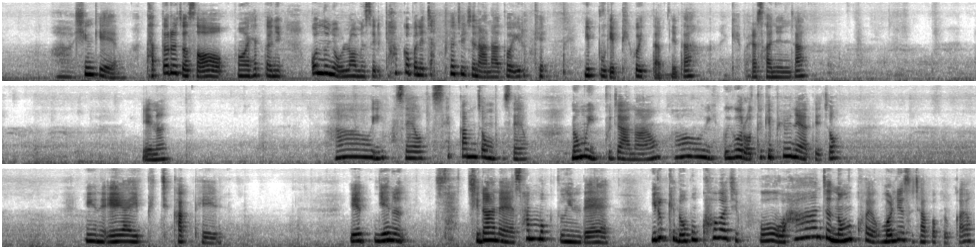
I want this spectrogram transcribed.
아, 신기해요. 다 떨어져서 뭐 했더니 꽃눈이 올라오면서 이렇게 한꺼번에 쫙 펴주진 않아도 이렇게 이쁘게 피고 있답니다. 개발선인장. 얘는? 아우 이 보세요. 색감 좀 보세요. 너무 이쁘지 않아요? 아우 이- 이걸 어떻게 표현해야 되죠? 얘는 AI 피치 칵테일. 얘, 얘는 사- 지난해 삽목둥인데 이렇게 너무 커가지고 완전 너무 커요. 멀리서 잡아볼까요?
